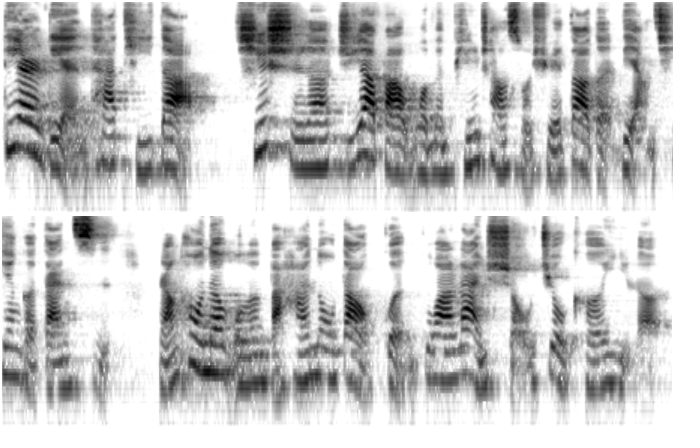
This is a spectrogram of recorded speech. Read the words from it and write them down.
第二点，他提到，其实呢，只要把我们平常所学到的两千个单字，然后呢，我们把它弄到滚瓜烂熟就可以了。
